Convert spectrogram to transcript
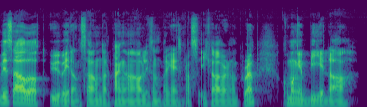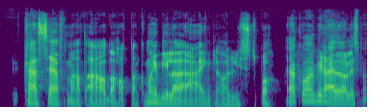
Hvis jeg hadde hatt ubegrensa antall penger og liksom parkeringsplass, ikke hadde vært noe problem, hvor mange biler Hva jeg ser for meg at jeg hadde hatt da? Hvor mange biler jeg egentlig har lyst på? Ja, Hvor mange biler er det du har lyst på?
